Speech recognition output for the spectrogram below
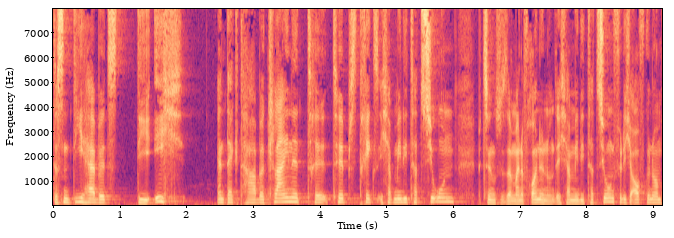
Das sind die Habits, die ich entdeckt habe, kleine Tri Tipps, Tricks. Ich habe Meditation, beziehungsweise meine Freundin und ich haben Meditation für dich aufgenommen.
